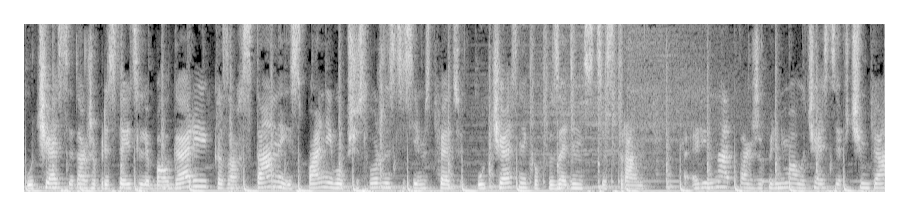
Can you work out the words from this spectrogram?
участие также представители Болгарии, Казахстана, Испании. В общей сложности 75 участников из 11 стран. Ренат также принимал участие в чемпионате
